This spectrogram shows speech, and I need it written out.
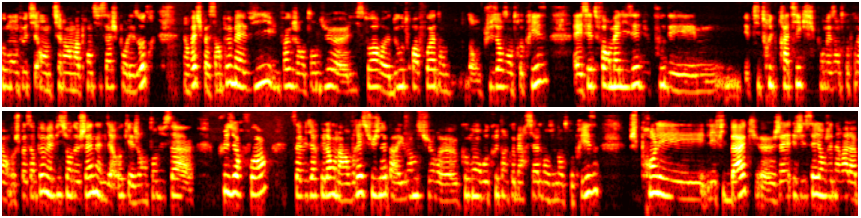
comment on peut en tirer un apprentissage pour les autres. Et en fait, je passe un peu ma vie, une fois que j'ai entendu euh, l'histoire euh, deux ou trois fois dans, plusieurs entreprises, à essayer de formaliser du coup des, petits trucs pratiques pour mes entrepreneurs. Donc, je passe un peu ma vie sur Notion à me dire, ok, j'ai entendu ça euh, plusieurs fois. Ça veut dire que là, on a un vrai sujet, par exemple, sur comment on recrute un commercial dans une entreprise. Je prends les, feedbacks. J'essaye en général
